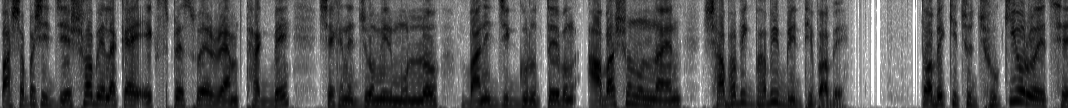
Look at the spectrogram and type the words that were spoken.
পাশাপাশি যেসব এলাকায় এক্সপ্রেসওয়ে র্যাম্প থাকবে, সেখানে জমির মূল্য, বাণিজ্যিক গুরুত্ব এবং আবাসন উন্নয়ন স্বাভাবিকভাবেই বৃদ্ধি পাবে। তবে কিছু ঝুঁকিও রয়েছে,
